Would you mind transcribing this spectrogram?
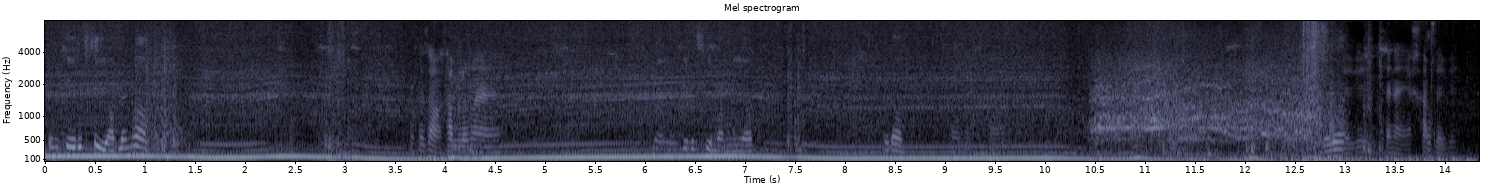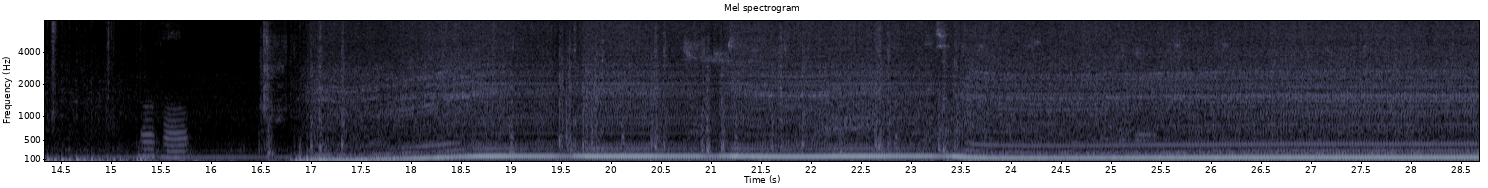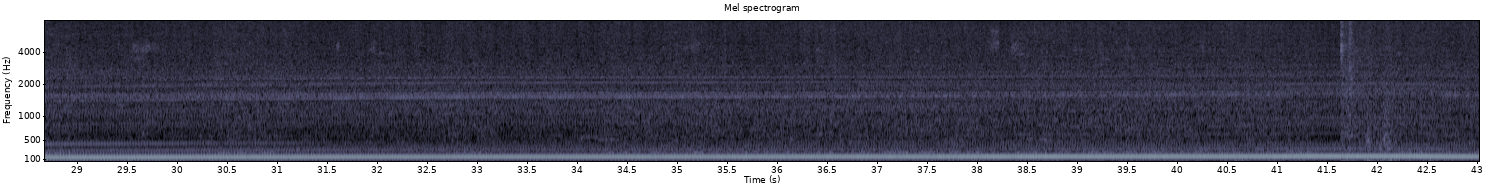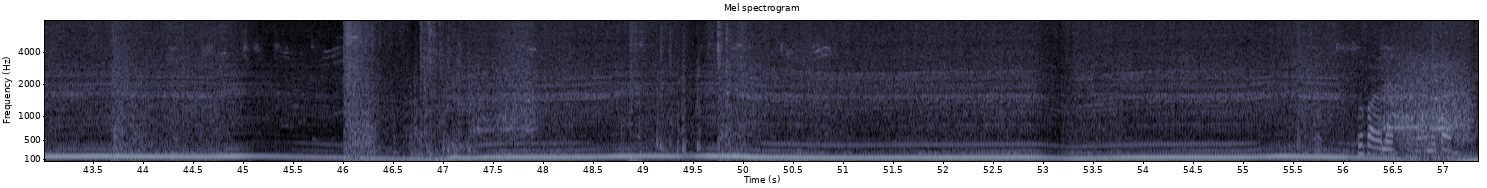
เป็นเคสิบสี่ออฟเล่นว่าเบอร์สองขับรถมาเนี่ยเคสิบสี่มันมีออฟไม่ดอกขับเลยพี่ไปไหนขับเลยพี่ นะครับ ขึ้นไปเลยเอาเลยไป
